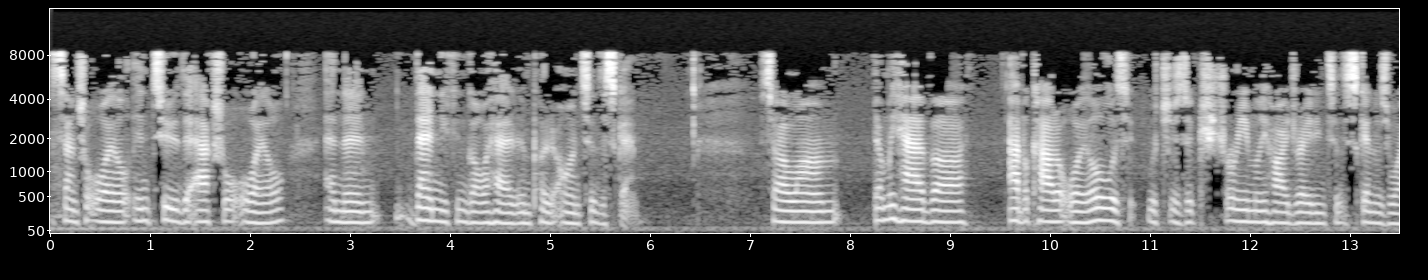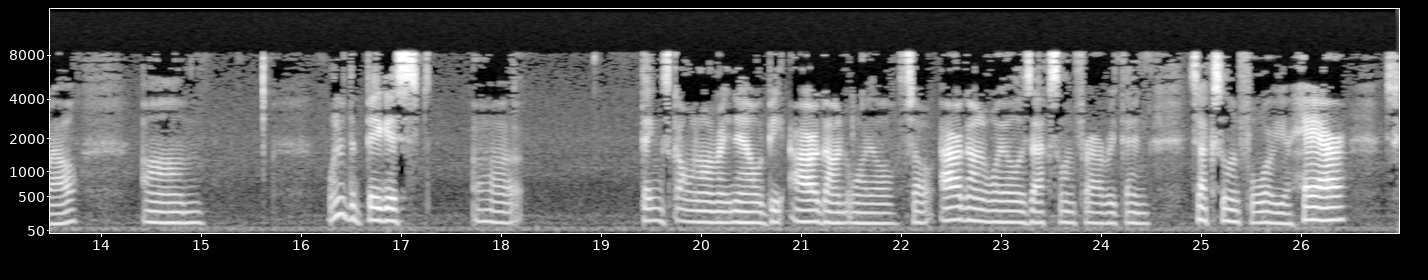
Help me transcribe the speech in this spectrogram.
essential oil into the actual oil. And then, then you can go ahead and put it onto the skin. So um, then we have uh, avocado oil, which, which is extremely hydrating to the skin as well. Um, one of the biggest uh, things going on right now would be argan oil. So, argan oil is excellent for everything. It's excellent for your hair, it's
